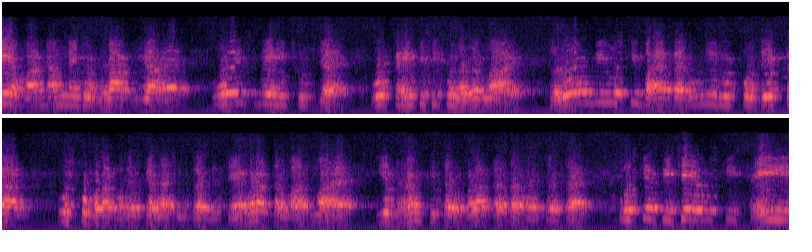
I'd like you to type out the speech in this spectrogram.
ये हमारे हमने जो गुनाह किया है, वो इसमें ही छूट जाए, वो कहीं किसी को नज़र ना आए। लोग भी उसकी बैरूनी रूप को देखकर उसको बड़ा भगत कहना शुरू कर देते हैं। बड़ा धर्मात्मा है, ये धर्म की तरफ़ बड़ा पैसा खर्च करता है। उसके पीछे उसकी सही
